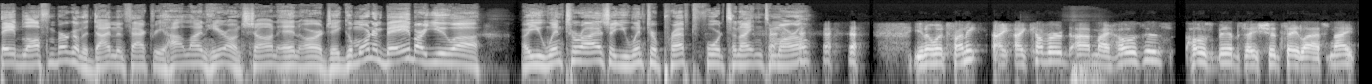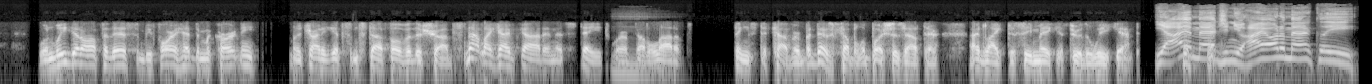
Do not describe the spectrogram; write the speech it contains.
Babe Laufenberg on the Diamond Factory Hotline here on Sean and RJ. Good morning, Babe. Are you uh are you winterized? Are you winter prepped for tonight and tomorrow? You know what's funny? I, I covered uh, my hoses, hose bibs, I should say, last night. When we get off of this, and before I head to McCartney, I'm going to try to get some stuff over the shrubs. Not like I've got an estate where I've got a lot of things to cover, but there's a couple of bushes out there I'd like to see make it through the weekend. yeah, I imagine you. I automatically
